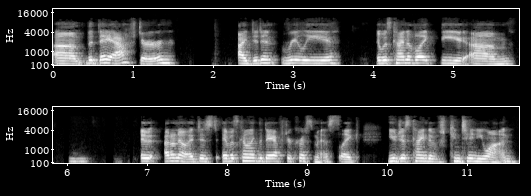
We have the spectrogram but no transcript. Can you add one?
um, the day after, I didn't really. It was kind of like the. Um, it, I don't know. It just it was kind of like the day after Christmas. Like you just kind of continue on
